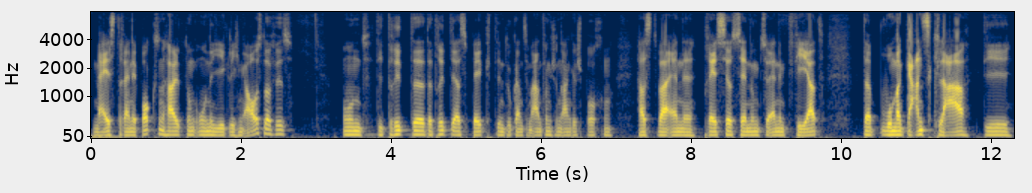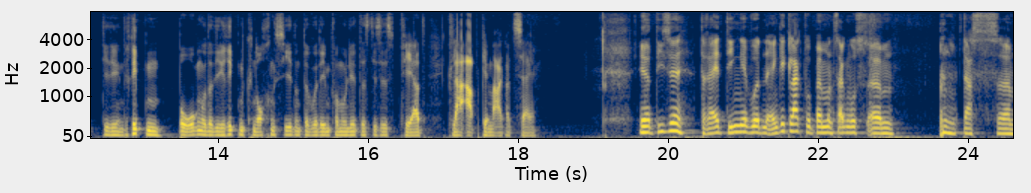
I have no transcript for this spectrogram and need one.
meist reine Boxenhaltung ohne jeglichen Auslauf ist. Und dritte, der dritte Aspekt, den du ganz am Anfang schon angesprochen hast, war eine Presseaussendung zu einem Pferd, da, wo man ganz klar die, die, den Rippenbogen oder die Rippenknochen sieht. Und da wurde eben formuliert, dass dieses Pferd klar abgemagert sei. Ja, diese drei Dinge wurden eingeklagt, wobei man sagen muss, ähm, dass äh,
